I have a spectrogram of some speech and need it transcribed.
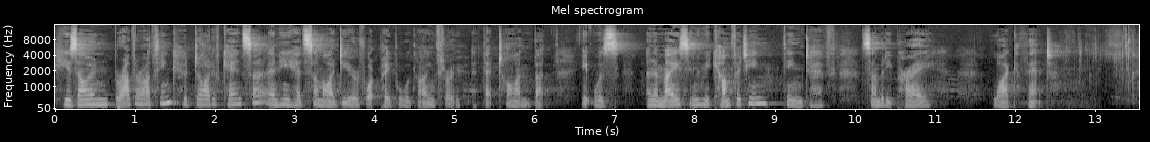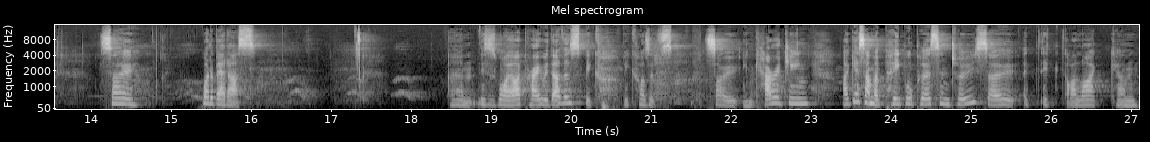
his own brother, I think, had died of cancer, and he had some idea of what people were going through at that time. But it was an amazingly comforting thing to have somebody pray like that. So, what about us? Um, this is why I pray with others because, because it's so encouraging. I guess I'm a people person too, so it, it, I like um,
